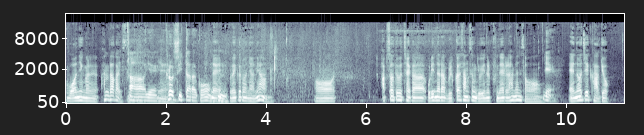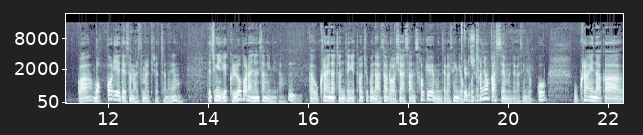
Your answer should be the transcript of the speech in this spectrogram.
워닝을 한 바가 있습니다. 아, 예. 예. 그럴 수 있다라고. 네. 음. 왜 그러냐면, 어, 앞서도 제가 우리나라 물가 상승 요인을 분해를 하면서 예. 에너지 가격과 먹거리에 대해서 말씀을 드렸잖아요. 근데 지금 이게 글로벌한 현상입니다. 음. 그러니까 우크라이나 전쟁이 터지고 나서 러시아산 석유의 문제가 생겼고 그렇죠. 천연가스의 문제가 생겼고 우크라이나가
